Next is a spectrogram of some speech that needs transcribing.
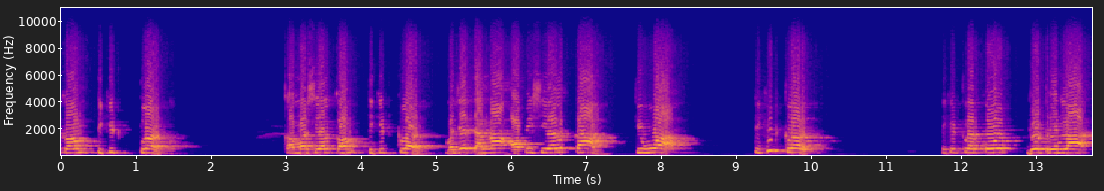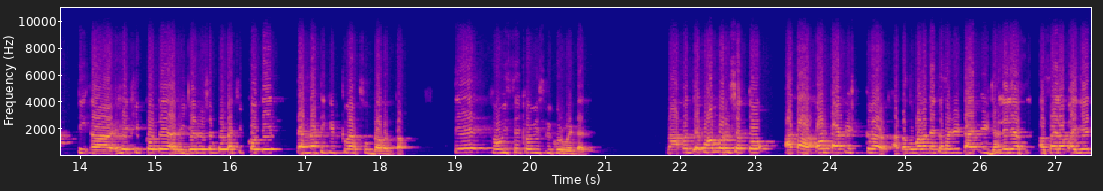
cum ticket clerk commercial cum ticket clerk म्हणजे त्यांना ऑफिशियल काम किंवा तिकीट क्लर्क तिकीट क्लर्क कोण? जो ट्रेनला हे चिपकवते रिझर्वेशन कोटा चिपकवते त्यांना तिकीट क्लर्क सुद्धा म्हणतात. ते चोवीस ते चोवीस रिक्रुटमेंट आहेत. आपण ते फॉर्म भरू शकतो. आता अकाउंट टायपिस्ट क्लर्क आता तुम्हाला त्याच्यासाठी टायपिस्ट झालेले असायला पाहिजेत.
